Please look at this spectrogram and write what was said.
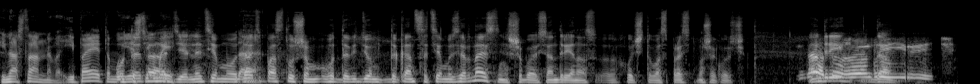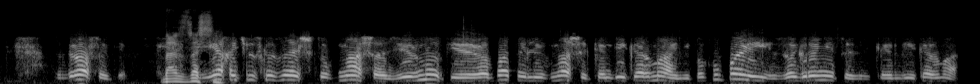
иностранного. И поэтому, вот если это мы... отдельная тема. Да. Давайте послушаем, вот доведем до конца тему зерна, если не ошибаюсь. Андрей нас э, хочет у вас спросить, Маша Егорович. Да, Андрей, тоже Андрей да. Юрьевич. Здравствуйте. Да, здравствуйте. Я хочу сказать, чтобы наше зерно перерабатывали в наши комбикорма, не покупали за границей комбикорма.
